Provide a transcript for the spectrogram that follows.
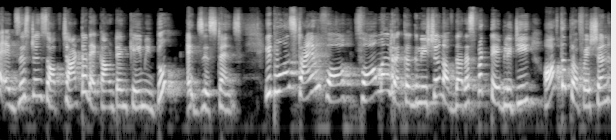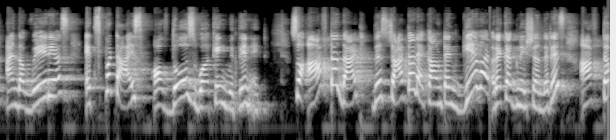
the existence of chartered accountant came into existence. It was time for formal recognition of the respectability of the profession and the various expertise of those working within it. So after that, this chartered accountant gave a recognition that is after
